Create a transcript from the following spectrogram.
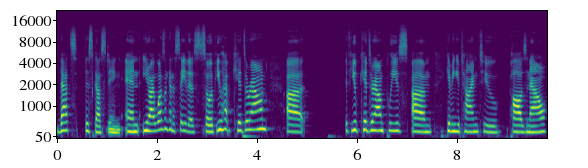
That's disgusting. And, you know, I wasn't going to say this. So if you have kids around, uh, if you have kids around, please um, giving you time to pause now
